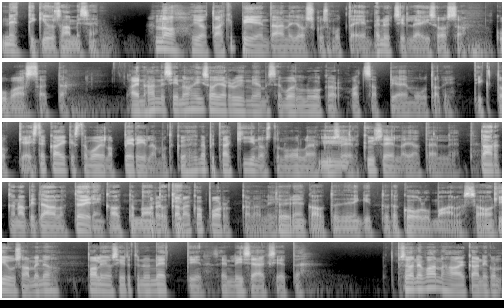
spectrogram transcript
nettikiusaamiseen? No jotakin pientä aina joskus, mutta enpä nyt sille isossa kuvassa, että ainahan ne siinä on isoja ryhmiä, missä voi luoka WhatsAppia ja muuta, niin TikTokia. Ei sitä kaikesta voi olla perillä, mutta kyllä siinä pitää kiinnostunut olla ja kyseillä, mm. kyseillä ja tälle. Että. Tarkkana pitää olla töiden kautta. Mä Tarkkana toki porkkana. Niin. Töiden kautta tietenkin tuota koulumaailmassa on. Kiusaaminen on paljon siirtynyt nettiin sen lisäksi, että sellainen vanha aika, niin kuin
